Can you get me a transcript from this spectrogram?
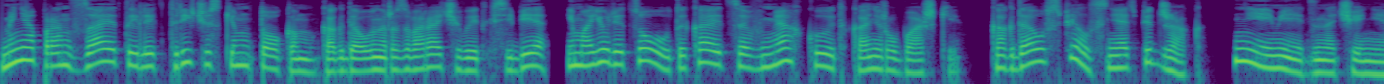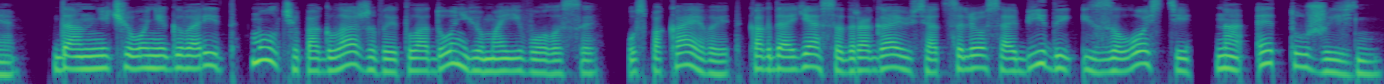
Меня пронзает электрическим током, когда он разворачивает к себе, и мое лицо утыкается в мягкую ткань рубашки. Когда успел снять пиджак? Не имеет значения. Дан ничего не говорит, молча поглаживает ладонью мои волосы, успокаивает, когда я содрогаюсь от слез обиды и злости на эту жизнь.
